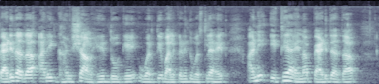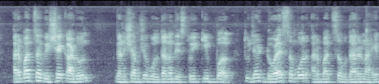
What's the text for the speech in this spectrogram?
पॅडीदादा आणि घनश्याम हे दोघे वरती बाल्कनीत बसले आहेत. आणि इथे आहे ना पॅडीदादा अरबाजचा विषय काढून घनश्यामशी बोलताना दिसतोय की बघ तुझ्या डोळ्यासमोर अरबाजचं उदाहरण आहे.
